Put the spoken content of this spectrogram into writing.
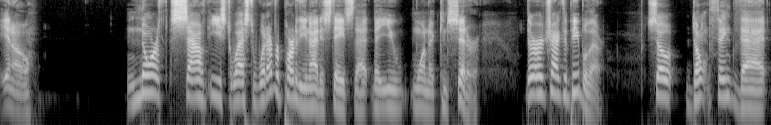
you know, north, south, east, west, whatever part of the United States that, that you want to consider, there are attractive people there. So don't think that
